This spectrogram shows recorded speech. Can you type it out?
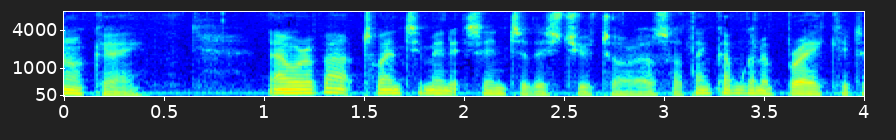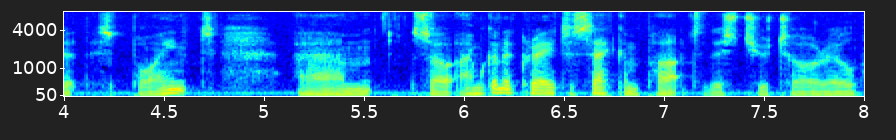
Okay, Now we're about 20 minutes into this tutorial so I think I'm going to break it at this point. Um, so I'm going to create a second part to this tutorial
